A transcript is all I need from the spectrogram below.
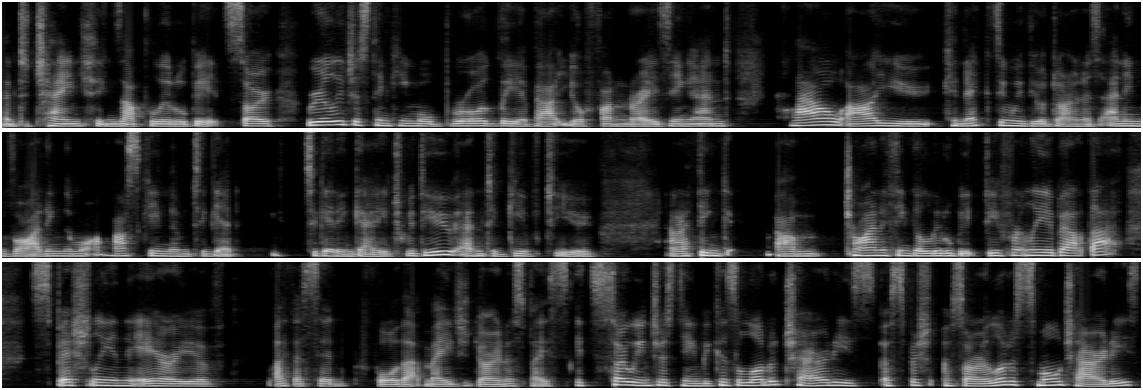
and to change things up a little bit. So really just thinking more broadly about your fundraising and how are you connecting with your donors and inviting them or asking them to get to get engaged with you and to give to you. And I think um, trying to think a little bit differently about that, especially in the area of like I said before, that major donor space. It's so interesting because a lot of charities, especially, sorry, a lot of small charities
